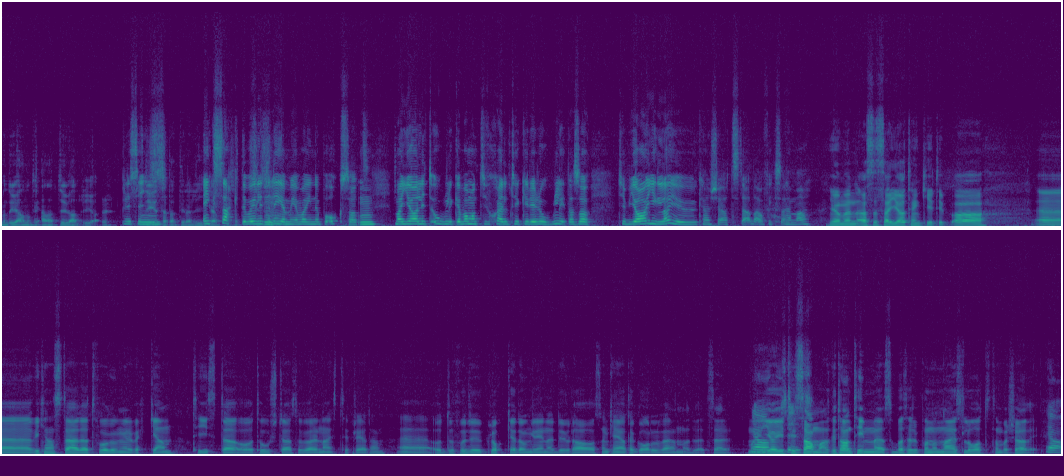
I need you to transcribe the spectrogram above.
men du gör någonting annat du aldrig gör. Det är ett Precis. sätt att dela lika. Exakt, det var ju lite det jag var inne på också. Att Mm. Man gör lite olika, vad man ty- själv tycker är roligt. Alltså, typ jag gillar ju kanske att städa och fixa hemma. Ja men alltså så här, jag tänker ju typ, ah, eh, vi kan städa två gånger i veckan. Tisdag och torsdag så var det nice till fredagen. Eh, och då får du plocka de grejerna du vill ha och sen kan jag ta golven och du vet så här. Man Ja, gör ju precis. tillsammans. Vi tar en timme så bara sätter du på någon nice låt och sen bara kör vi. Ja.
